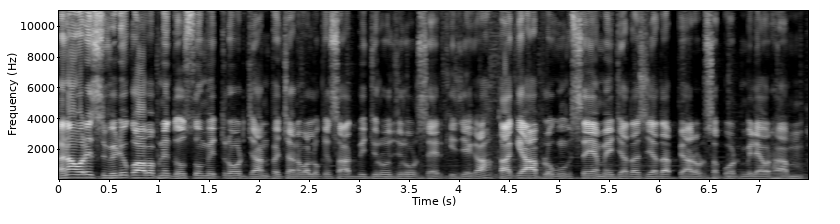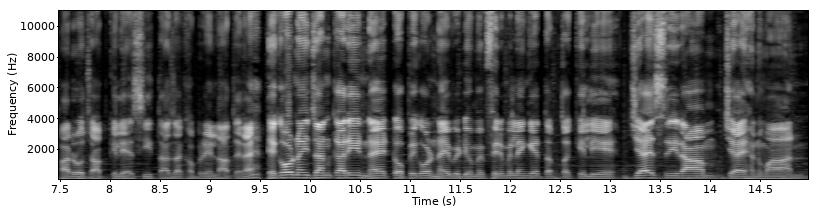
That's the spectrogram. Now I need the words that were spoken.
है ना? और इस वीडियो को आप अपने दोस्तों, मित्रों और जान पहचान वालों के साथ भी ज़रूर ज़रूर शेयर कीजिएगा, ताकि आप लोगों से हमें ज़्यादा से ज़्यादा प्यार और सपोर्ट मिले और हम हर रोज आपके लिए ऐसी ताज़ा खबरें लाते रहे। एक और नई जानकारी, नए टॉपिक और नए वीडियो में फिर मिलेंगे। तब तक के लिए जय श्री राम, जय हनुमान।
